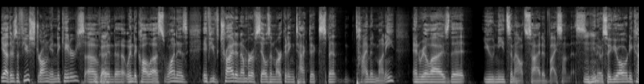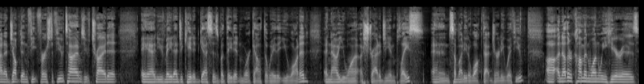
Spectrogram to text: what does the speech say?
Yeah, there's a few strong indicators of Okay. when to when to call us. One is if you've tried a number of sales and marketing tactics, spent time and money, and realized that you need some outside advice on this. You know, so you already kind of jumped in feet first a few times, you've tried it and you've made educated guesses, but they didn't work out the way that you wanted. And now you want a strategy in place and somebody to walk that journey with you. Uh, another common one we hear is,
